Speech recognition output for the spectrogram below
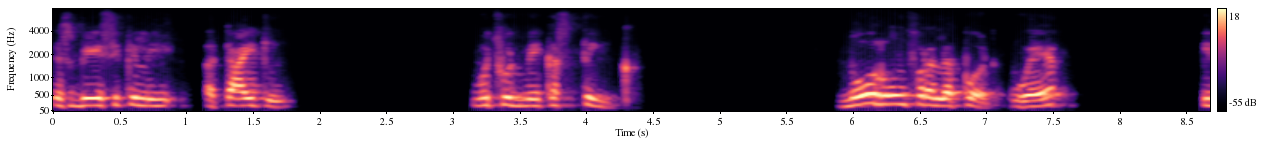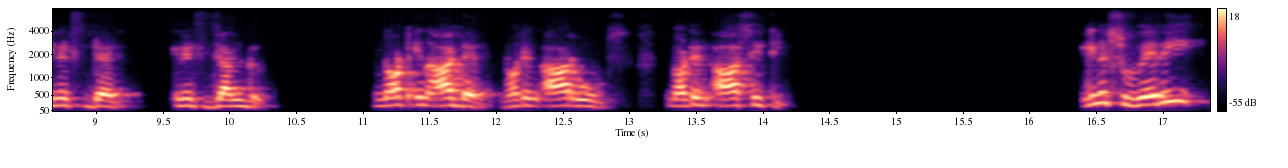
is basically a title which would make us think. No room for a leopard, where? In its den, in its jungle, not in our den, not in our rooms, not in our city. In its very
